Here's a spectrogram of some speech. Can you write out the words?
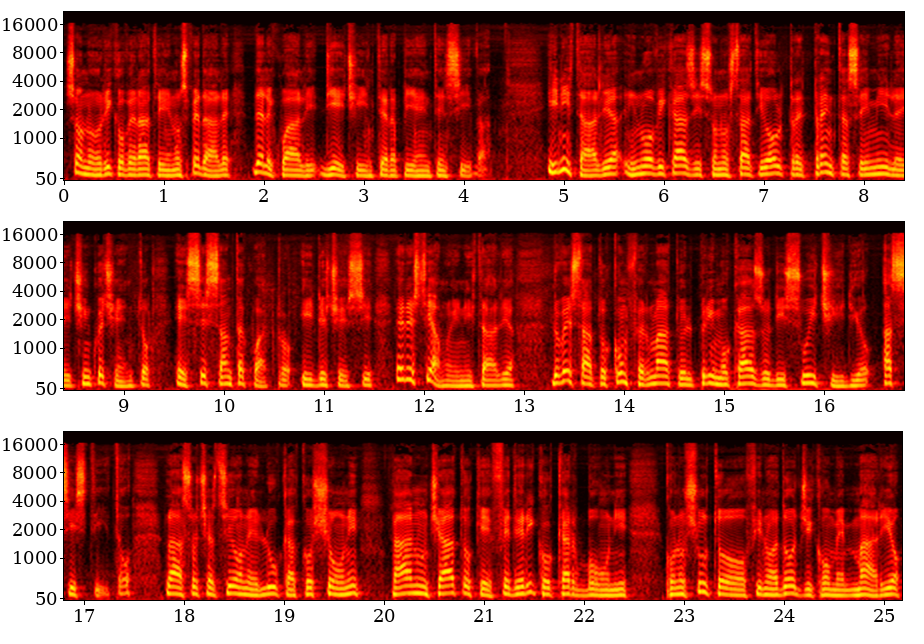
sono ricoverate in ospedale, delle quali 10 in terapia intensiva. In Italia i nuovi casi sono stati oltre 36.500 e 64 i decessi. E restiamo in Italia, dove è stato confermato il primo caso di suicidio assistito. L'associazione Luca Coscioni ha annunciato che Federico Carboni, conosciuto fino ad oggi come Mario,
